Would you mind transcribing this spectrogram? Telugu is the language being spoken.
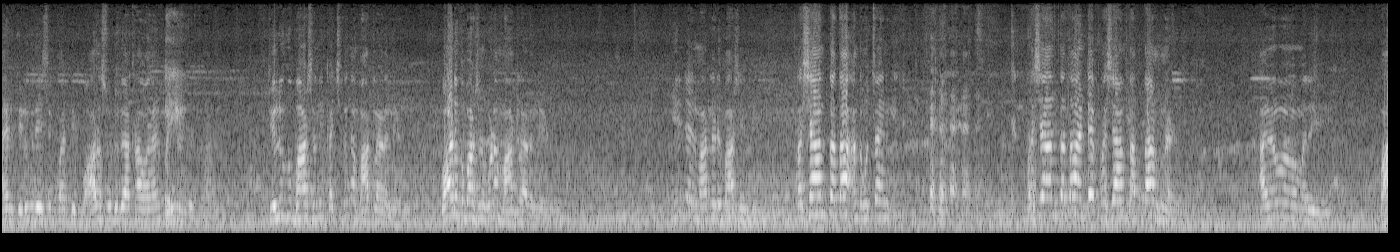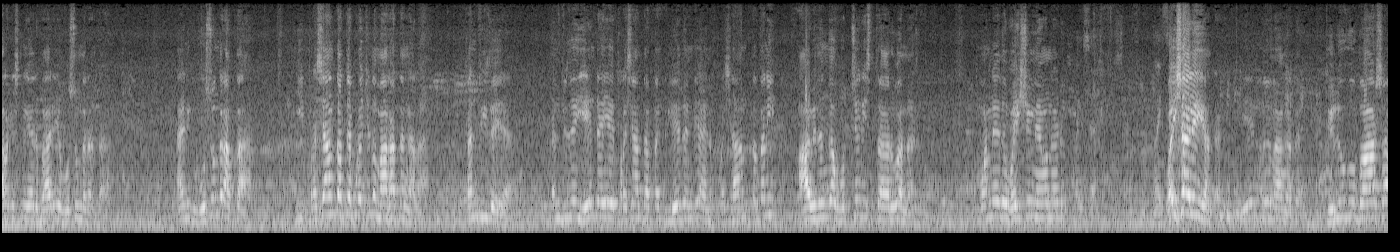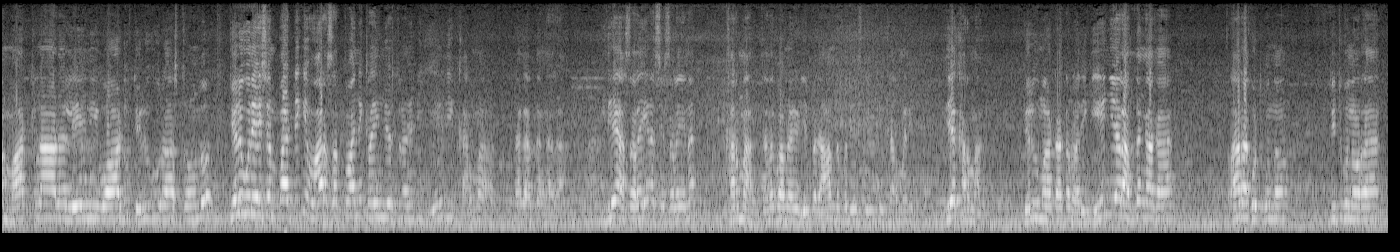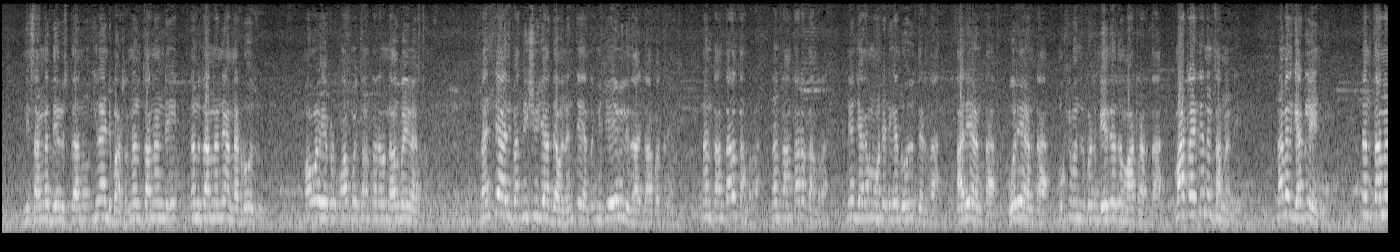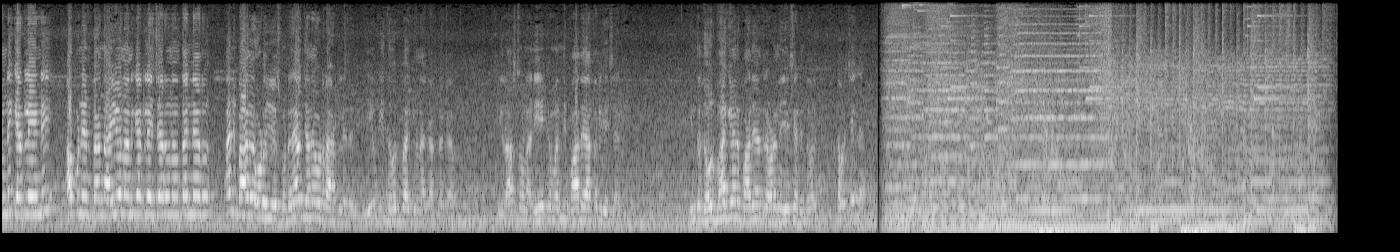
ఆయన తెలుగుదేశం పార్టీ వారసుడుగా కావాలని ప్రయత్నం చేస్తున్నాడు తెలుగు భాషని ఖచ్చితంగా మాట్లాడలేడు. వాడుక భాషను కూడా మాట్లాడలేడు. ఏంటి ఆయన మాట్లాడే భాష ఏంటి? ప్రశాంతత అంత వచ్చా ఆయనకి? ప్రశాంతత అంటే ప్రశాంతత అంటున్నాడు. అదేమో మరి బాలకృష్ణ గారి భార్య వసుంధర ఆయనకి వసుంధర అత్త. ఈ ప్రశాంతత ఎప్పుడు వచ్చిందో మాకు అర్థం కాల. కన్ఫ్యూజ్ అయ్యా. కన్ఫ్యూజ్ అయ్యి ఏంటయ్యే ప్రశాంతత? అంటే లేదండి ఆయన ప్రశాంతతని ఆ విధంగా ఉచ్చరిస్తారు అన్నాడు. మొన్న ఏదో వైశ్యం ఏమన్నాడు? వైశాలి. అంటాడు. ఏందో నాకు అర్థం. తెలుగు భాష మాట్లాడలేని వాడు తెలుగు రాష్ట్రంలో తెలుగుదేశం పార్టీకి వారసత్వాన్ని క్లెయిమ్ చేస్తున్నాడంటే ఏది కర్మ? నాకు అర్థం కాల. ఇదే అసలైన సిసలైన కర్మ. చంద్రబాబు నాయుడు చెప్పాడు ఆంధ్రప్రదేశ్ కర్మని? ఇదే కర్మ. తెలుగు మాట్లాడటం రాదు. ఇంకేం చేయాలో అర్థం కాక రారా కొట్టుకుందాం తిట్టుకుందాం రా నీ సంగతి తేలుస్తాను. ఇలాంటి భాష. నన్ను తనండి నన్ను తనండి అన్నాడు రోజు. మా వాళ్ళకి ఇక్కడ కోపం వచ్చి అంటారో నాకు భయం వేస్తుంది. తంతే అది పెద్ద ఇష్యూ చేద్దామని. అంతే అంతకు మించి ఏమీ లేదు ఆ తాపత్రయం. నన్ను తంతారా తంటరా నన్ను తంతారా తంటరా నేను జగన్మోహన్ రెడ్డి గారిని రోజు తిడతా. అరే అంట ఒరే అంట ముఖ్యమంత్రి పట్టు ఏదేదో మాట్లాడతా. మాట్లాడితే నన్ను తనండి నా మీద గడ్డలేయండి. నన్ను తనండి గెట్లేయండి. అప్పుడు నేను పెద్ద అయ్యో నన్ను గెట్లేసారు నన్ను తన్నారు అని బాగా గొడవ చేసుకుంటారు. లేకపోతే జనం కూడా రావట్లేదు. ఏమిటి ఈ దౌర్భాగ్యం నాకు అర్థం కాదు. ఈ రాష్ట్రంలో అనేక మంది పాదయాత్రలు చేశారు. ఇంత దౌర్భాగ్యమైన పాదయాత్ర ఎవరైనా చేశాడు ఇంతవరకు? ఎవరు చేయలేదు?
